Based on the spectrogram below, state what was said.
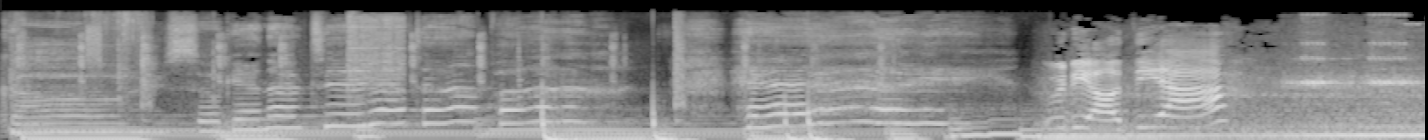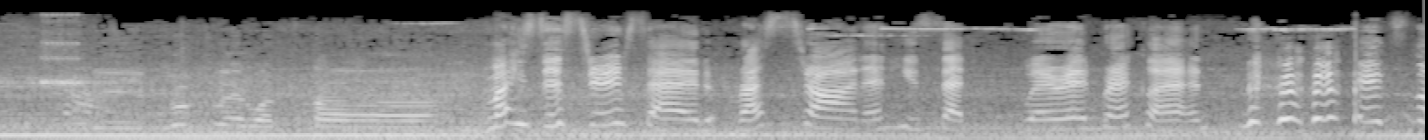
거울 속에 널 들여다봐 Hey 우리 어디야? 우리 브루클린 왔다. My sister said restaurant, and he said we're in Brooklyn. it's the lack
